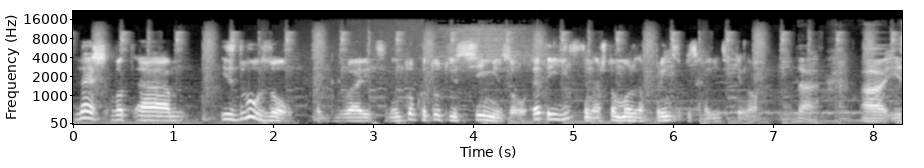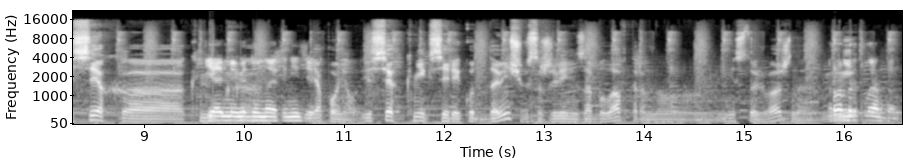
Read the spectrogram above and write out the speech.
знаешь, вот э, из двух зол, как говорится, но только тут из семи зол. Это единственное, что можно, в принципе, сходить в кино. Да. А, из всех э, книг... Я имею в виду на этой неделе. Я понял. Из всех книг серии Код да Винчи, к сожалению, забыл автора, но не столь важно. Роберт не... Лэндон.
